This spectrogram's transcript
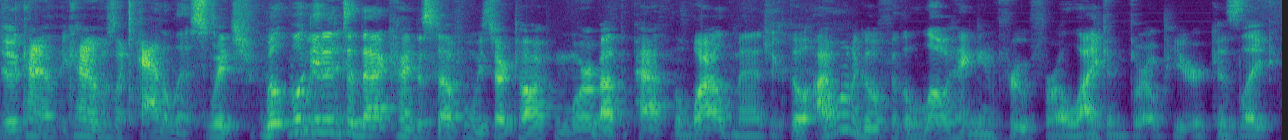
It kind of it kind of was a catalyst. Which we'll, we'll get With into that kind of stuff when we start talking more about the path of the wild magic. Though I want to go for the low hanging fruit for a lycanthrope here, because like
